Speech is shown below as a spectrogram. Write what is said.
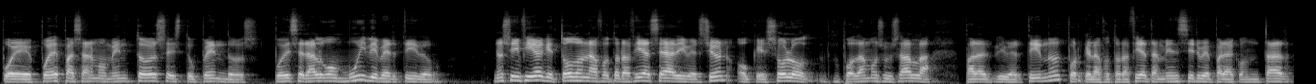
pues puedes pasar momentos estupendos. Puede ser algo muy divertido. No significa que todo en la fotografía sea diversión o que solo podamos usarla para divertirnos, porque la fotografía también sirve para contar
